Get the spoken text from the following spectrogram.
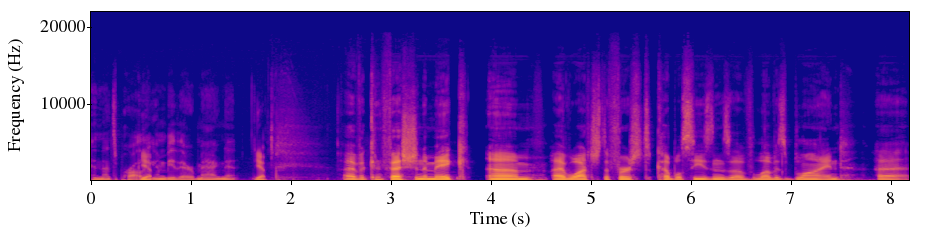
and that's probably Yep. gonna be their magnet. Yep. I have a confession to make. Um, I've watched the first couple seasons of Love Is Blind, uh,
